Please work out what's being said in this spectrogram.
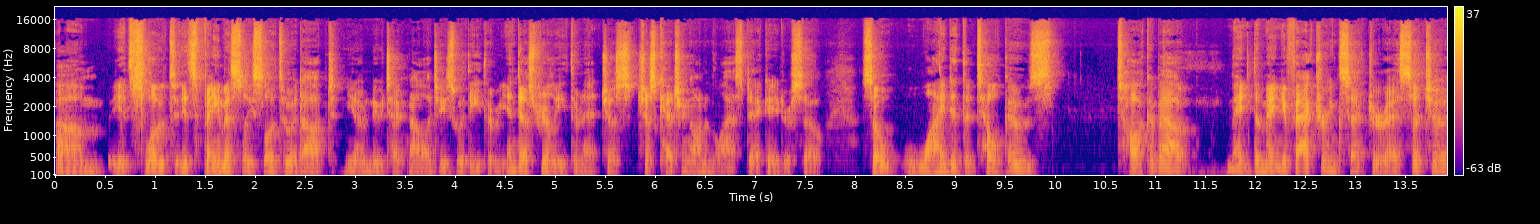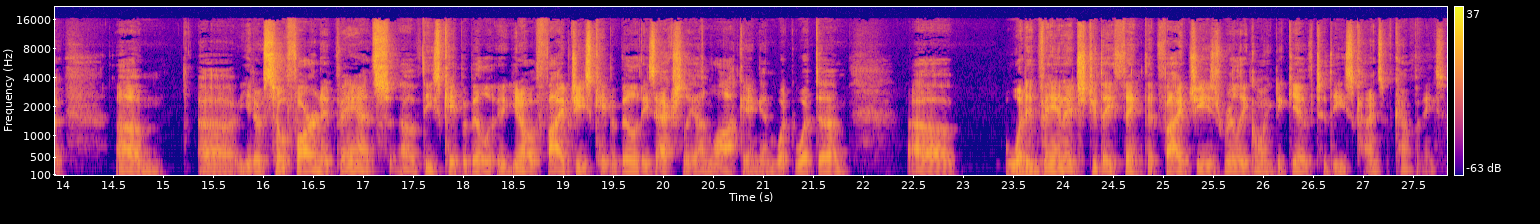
um, it's slow to it's famously slow to adopt you know new technologies with ether industrial ethernet just just catching on in the last decade or so. So why did the telcos talk about the manufacturing sector as such a um, uh, you know so far in advance of these capability you know of 5g's capabilities actually unlocking? And what what um, uh, what advantage do they think that 5g is really going to give to these kinds of companies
